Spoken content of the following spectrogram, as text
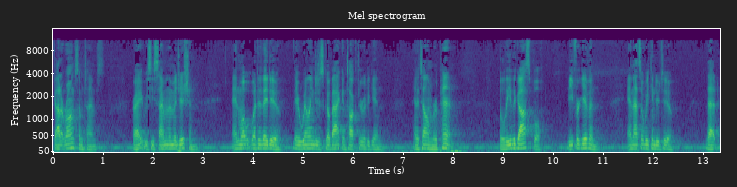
got it wrong sometimes, right? We see Simon the magician. And what, what did they do? They're willing to just go back and talk through it again and to tell them, repent, believe the gospel, be forgiven. And that's what we can do too. That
